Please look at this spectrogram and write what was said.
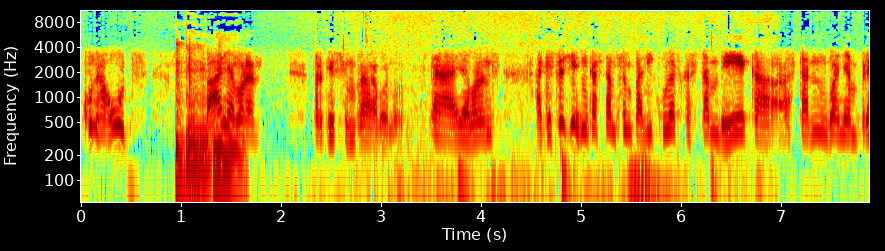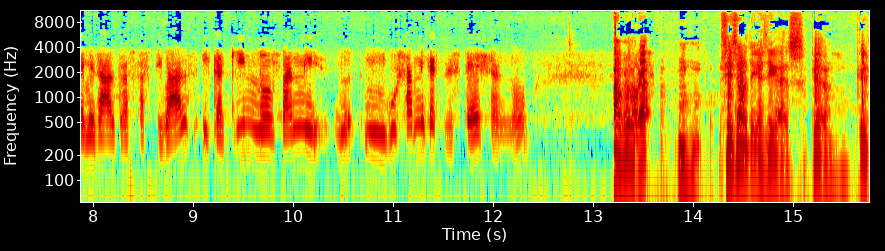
coneguts, va? Llavors, perquè sempre, bueno, eh, llavors, aquesta gent que estan fent pel·lícules que estan bé, que estan guanyant premis a altres festivals i que aquí no es van ni, no, ningú sap ni que existeixen, no? A veure... Mhm. Sí, no digues, digues. Que, que...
